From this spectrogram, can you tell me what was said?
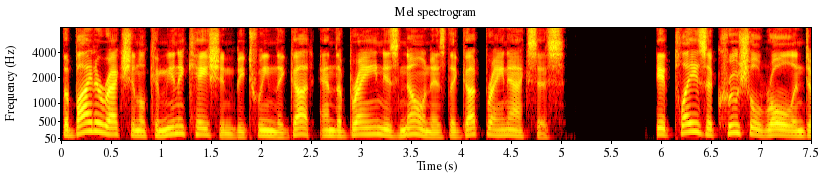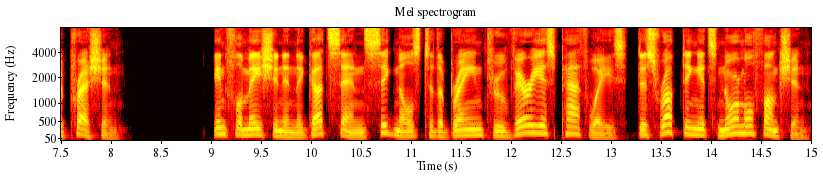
The bidirectional communication between the gut and the brain is known as the gut brain axis. It plays a crucial role in depression. Inflammation in the gut sends signals to the brain through various pathways, disrupting its normal function.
